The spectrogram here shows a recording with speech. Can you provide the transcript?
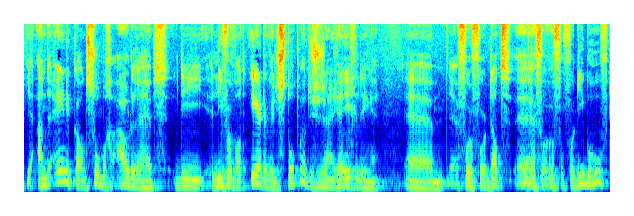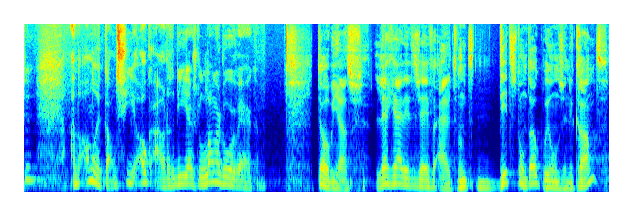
je aan de ene kant sommige ouderen hebt die liever wat eerder willen stoppen. Dus er zijn regelingen. eh, voor, voor, dat, voor, voor, voor die behoeften. Aan de andere kant zie je ook ouderen die juist langer doorwerken. Tobias, leg jij dit eens even uit. Want dit stond ook bij ons in de krant.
